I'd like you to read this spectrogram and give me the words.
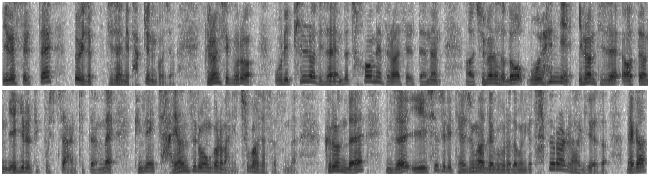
이랬을 때 또 이제 디자인이 바뀌는 거죠. 그런 식으로 우리 필러 디자인도 처음에 들어왔을 때는 어, 주변에서 너 뭘 했니? 이런 디자 어떤 얘기를 듣고 싶지 않기 때문에 굉장히 자연스러운 거를 많이 추구하셨었습니다. 그런데 이제 이 시술이 대중화되고 그러다 보니까 차별화를 하기 위해서 내가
